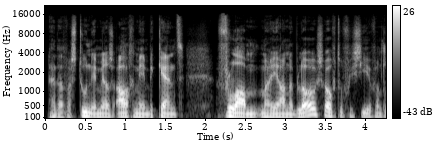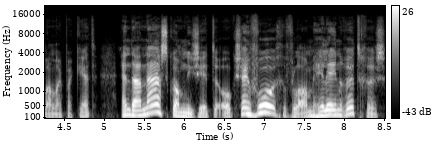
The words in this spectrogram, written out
nou, dat was toen inmiddels algemeen bekend, vlam Marianne Bloos, hoofdofficier van het landelijk pakket. En daarnaast kwam nu zitten ook zijn vorige vlam, Helene Rutgers.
